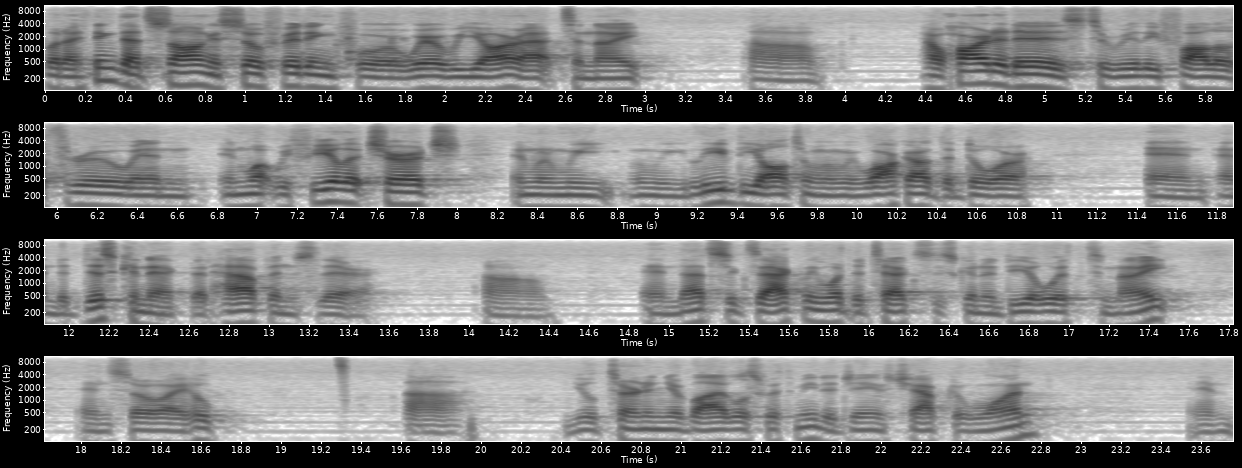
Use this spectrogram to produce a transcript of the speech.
But I think that song is so fitting for where we are at tonight. Uh, how hard it is to really follow through in, in what we feel at church and when we, when we leave the altar, when we walk out the door, and, and the disconnect that happens there. Um, and that's exactly what the text is going to deal with tonight. And so I hope uh, you'll turn in your Bibles with me to James chapter 1. And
